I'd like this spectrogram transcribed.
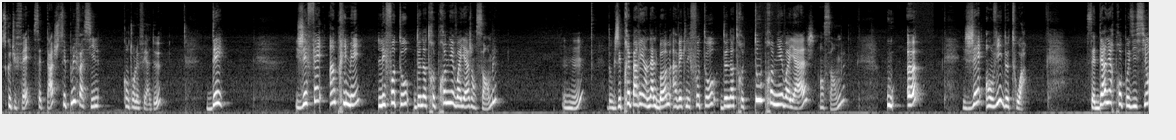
ce que tu fais, cette tâche. C'est plus facile quand on le fait à deux. D. J'ai fait imprimer les photos de notre premier voyage ensemble. Mhm. Donc j'ai préparé un album avec les photos de notre tout premier voyage ensemble. Ou E, j'ai envie de toi. Cette dernière proposition,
